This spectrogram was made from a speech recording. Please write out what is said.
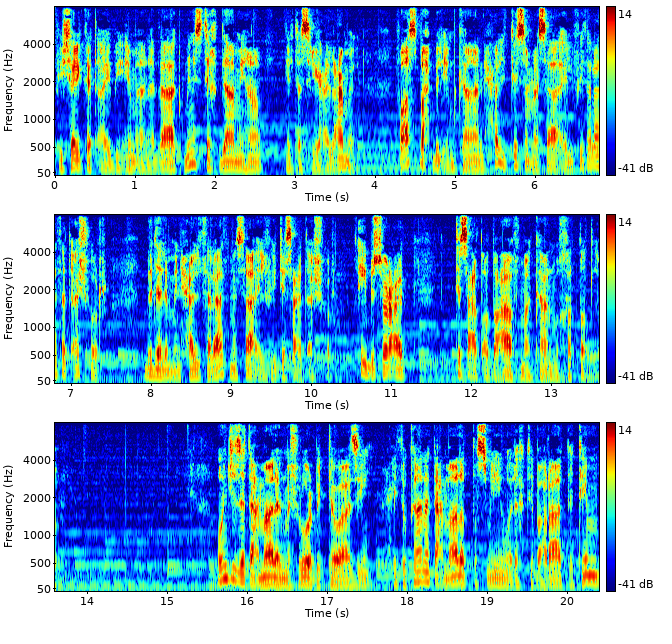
في شركة آي بي إم آنذاك من استخدامها لتسريع العمل. فأصبح بالإمكان حل تسع مسائل في ثلاثة أشهر بدلا من حل ثلاث مسائل في تسعة أشهر. أي بسرعة تسعة أضعاف ما كان مخطط له. أنجزت أعمال المشروع بالتوازي حيث كانت أعمال التصميم والاختبارات تتم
